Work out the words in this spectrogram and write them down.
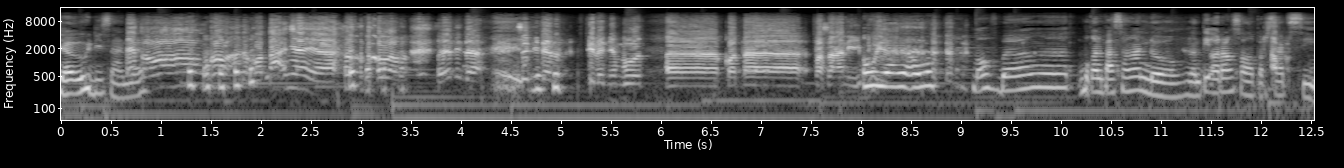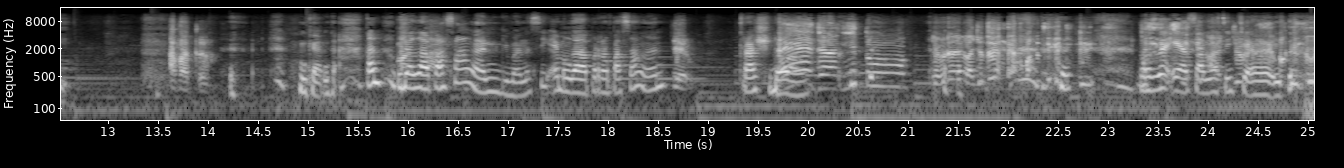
jauh di sana. Eh tolong kok ada kotanya ya. Tolong. Saya tidak Saya tidak tidak nyebut uh, kota pasangan ibu Oh iya ya Allah. Maaf banget. Bukan pasangan dong. Nanti orang soal persepsi. Apa, apa tuh? enggak enggak kan udah nggak pasangan. Gimana sih? Emang nggak pernah pasangan? Ya. Crush doang. Eh jangan gitu. Ya udah lanjut deh. Maksudnya ya sama si cewek itu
